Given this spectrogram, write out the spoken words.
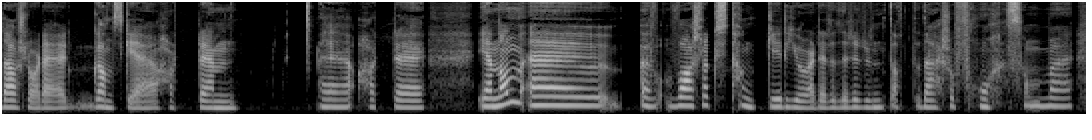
da slår det ganske hardt eh, hardt eh, gjennom. Eh, hva slags tanker gjør dere dere rundt at det er så få som, eh,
